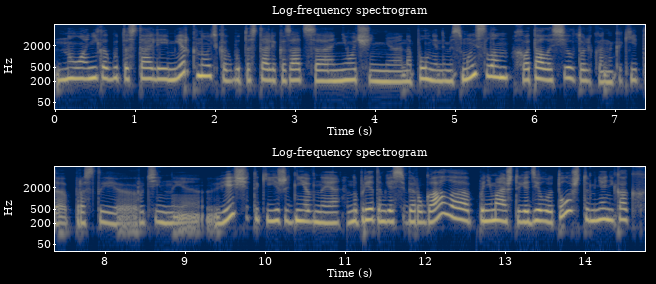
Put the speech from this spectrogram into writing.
но они как будто стали меркнуть, как будто стали казаться не очень э, наполненными смыслом, хватало сил только на какие-то простые рутинные вещи, такие ежедневные, но при этом я себя ругала, понимая, что я делаю то, что меня никак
